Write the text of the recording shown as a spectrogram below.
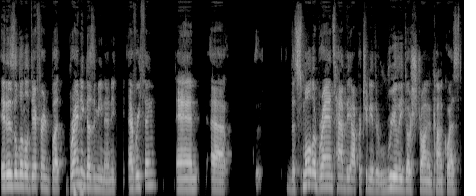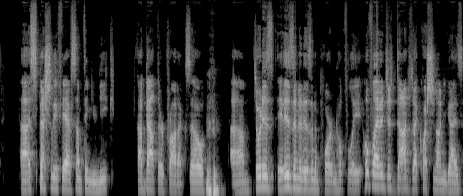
it is a little different but branding mm-hmm. doesn't mean any everything and uh, the smaller brands have the opportunity to really go strong in conquest uh, especially if they have something unique about their product so mm-hmm. um, so it is it is and it isn't important hopefully hopefully i didn't just dodge that question on you guys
